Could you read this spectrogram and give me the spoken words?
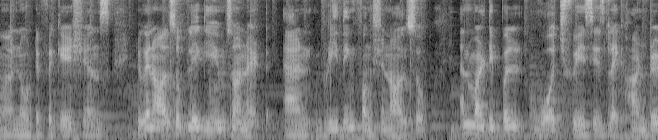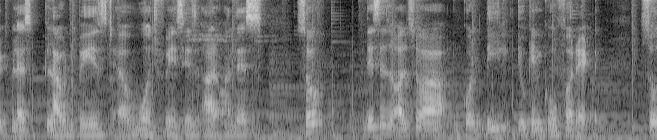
uh, notifications. You can also play games on it and breathing function also. And multiple watch faces like 100 plus cloud based uh, watch faces are on this. So this is also a good deal. You can go for it. So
